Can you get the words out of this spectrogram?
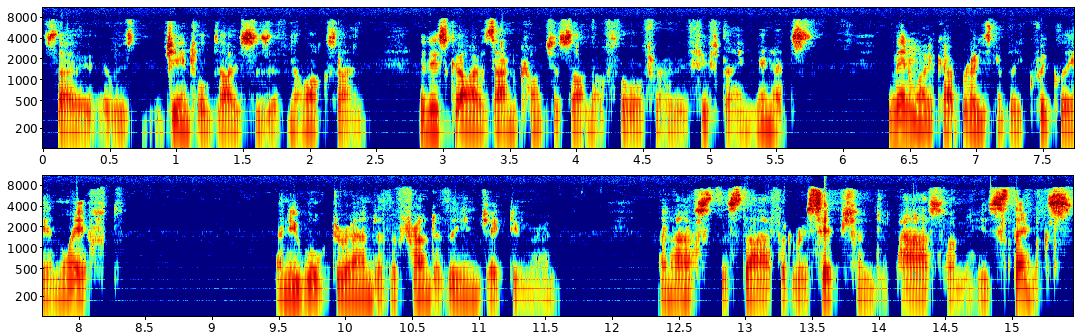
So it was gentle doses of naloxone. But this guy was unconscious on the floor for over 15 minutes and then woke up reasonably quickly and left. And he walked around to the front of the injecting room and asked the staff at reception to pass on his thanks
